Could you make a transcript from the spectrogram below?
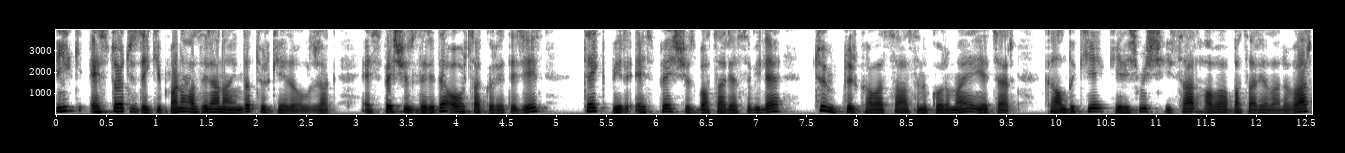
İlk S-400 ekipmanı Haziran ayında Türkiye'de olacak. S-500'leri de ortak üreteceğiz. Tek bir S-500 bataryası bile tüm Türk hava sahasını korumaya yeter. Kaldı ki gelişmiş Hisar hava bataryaları var.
